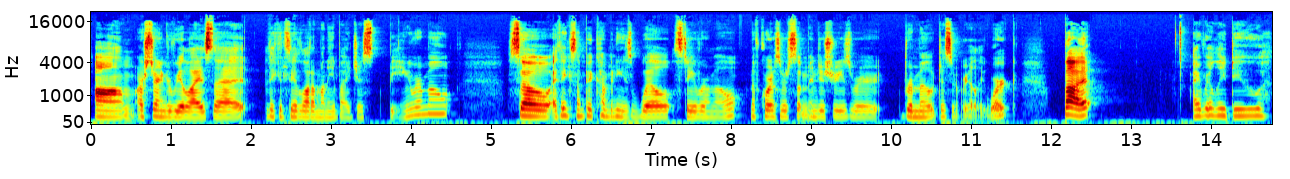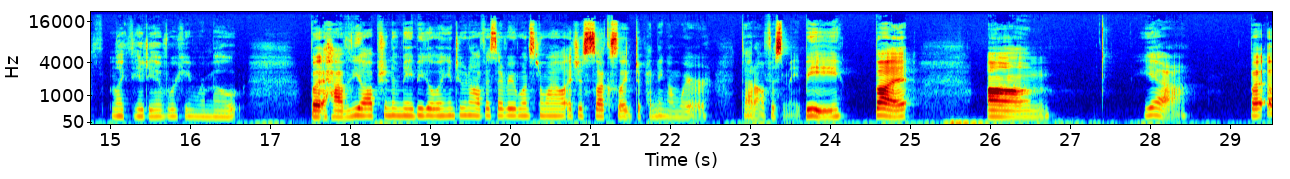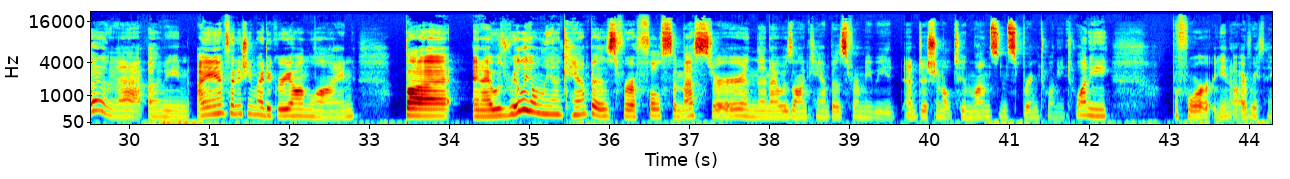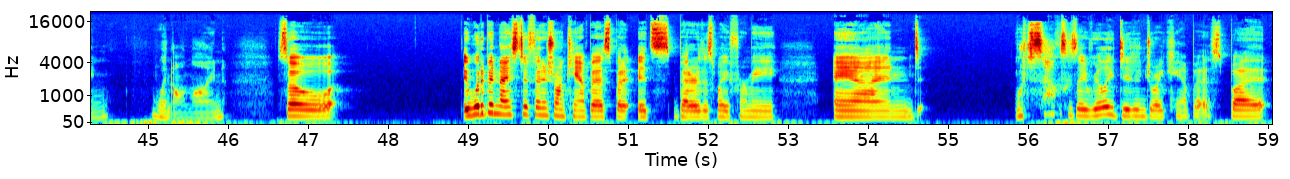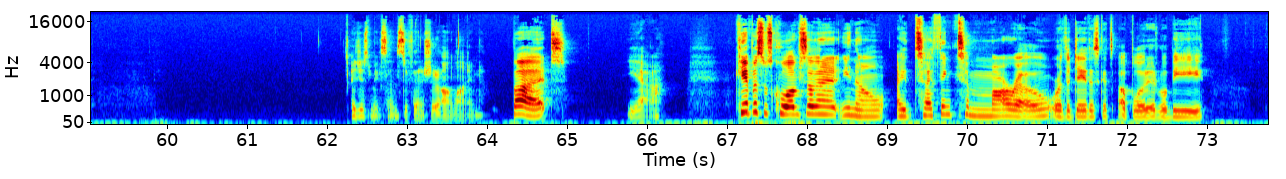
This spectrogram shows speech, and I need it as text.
um are starting to realize that they can save a lot of money by just being remote. So I think some big companies will stay remote. Of course, there's some industries where remote doesn't really work, but I really do like the idea of working remote, but have the option of maybe going into an office every once in a while. It just sucks, like depending on where that office may be, but um, yeah. But other than that, I mean, I am finishing my degree online, but and I was really only on campus for a full semester, and then I was on campus for maybe an additional two months in spring 2020 before, you know, everything went online. So it would have been nice to finish on campus, but it's better this way for me. And which sucks because I really did enjoy campus, but it just makes sense to finish it online. But yeah. Campus was cool. I'm still gonna, you know, I, I think tomorrow or the day this gets uploaded will be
